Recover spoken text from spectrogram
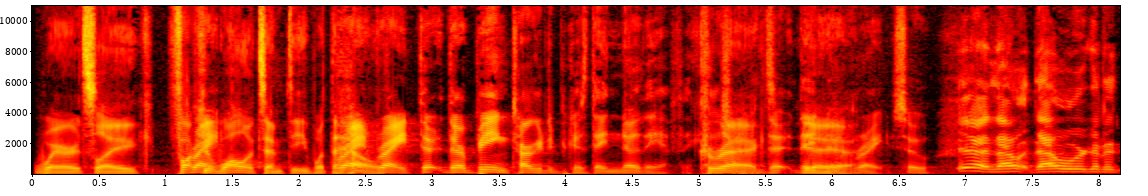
where it's like, fuck your wallet's empty. What the right, hell? right. They're they're being targeted because they know they have the cash. Correct. They're- They Yeah, know, yeah. Right. So Yeah, now now we're gonna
